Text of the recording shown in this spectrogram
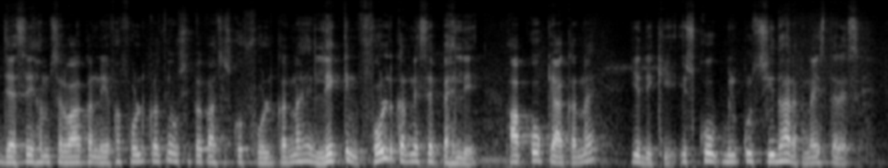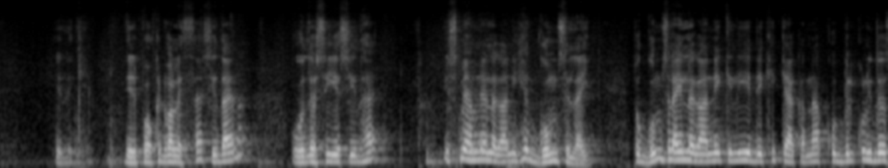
जैसे हम सलवार का नेफा फोल्ड करते हैं, उसी प्रकार से इसको फोल्ड करना है। लेकिन फोल्ड करने से पहले आपको क्या करना है? ये देखिए, इसको बिल्कुल सीधा रखना इस तरह से। ये देखिए, ये पॉकेट वाला हिस्सा है, सीधा है ना? उधर से ये सीधा है। इसमें हमने लगानी है गुम सिलाई। तो गुम सिलाई लगाने के लिए देखिए क्या करना है, आपको बिल्कुल इधर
